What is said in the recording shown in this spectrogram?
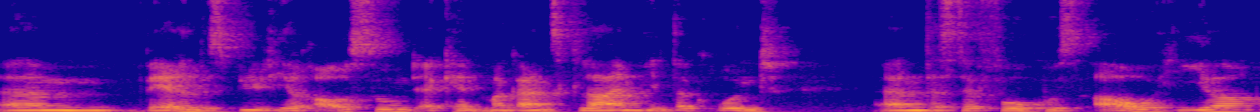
Ähm, während das Bild hier rauszoomt, erkennt man ganz klar im Hintergrund, ähm, dass der Fokus auch hier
